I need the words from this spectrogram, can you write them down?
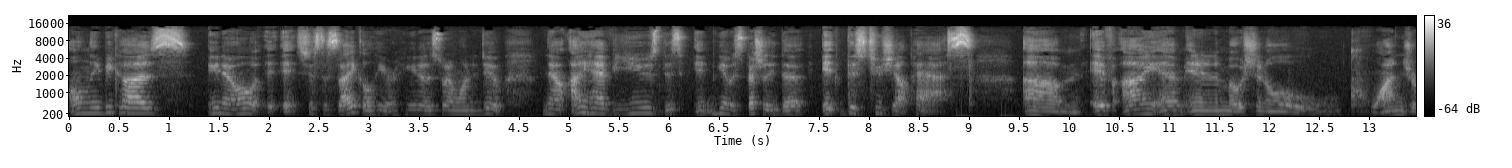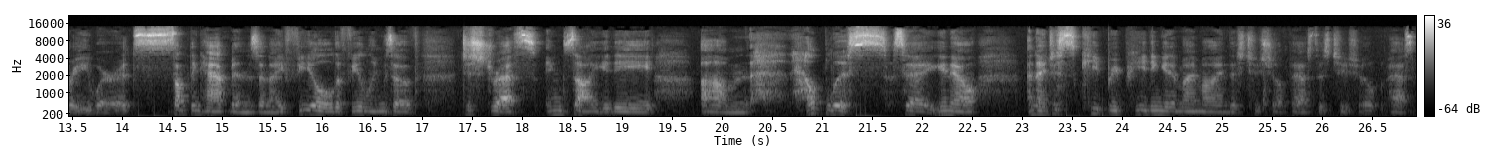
only because, you know, it's just a cycle here. You know, that's what I want to do. Now, I have used this, you know, especially the, it, this too shall pass. Um, if I am in an emotional quandary where it's something happens and I feel the feelings of distress, anxiety, um, helpless, say, you know, and I just keep repeating it in my mind, this too shall pass, this too shall pass.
